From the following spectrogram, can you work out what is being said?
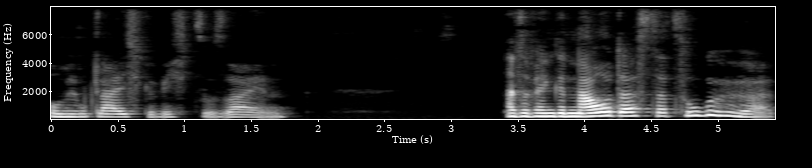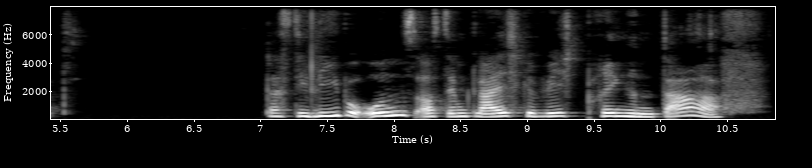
um im Gleichgewicht zu sein. Also wenn genau das dazugehört, dass die Liebe uns aus dem Gleichgewicht bringen darf,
